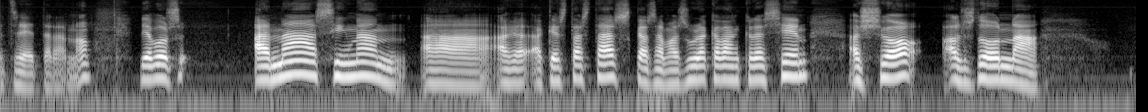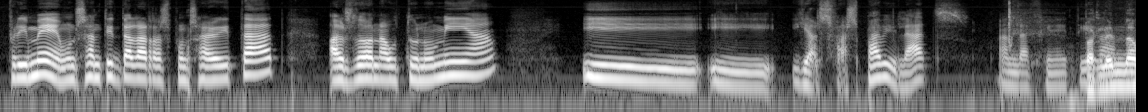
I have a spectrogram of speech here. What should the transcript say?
etc. No? Llavors, anar assignant a, a, a aquestes tasques a mesura que van creixent, això els dona, primer, un sentit de la responsabilitat, els dona autonomia i, i, i els fa espavilats en definitiva. Parlem de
